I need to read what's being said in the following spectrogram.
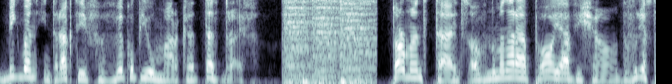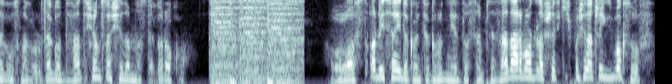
Big Ben Interactive wykupił markę Test Drive. Torment Tides of Numenera pojawi się 28 lutego 2017 roku. Lost Odyssey do końca grudnia jest dostępny za darmo dla wszystkich posiadaczy Xboxów.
